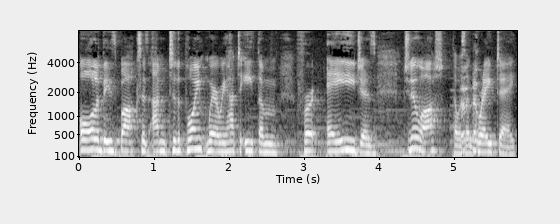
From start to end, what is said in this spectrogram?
all of these boxes and to the point where we had to eat them for ages. Do you know what? That was a great day.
